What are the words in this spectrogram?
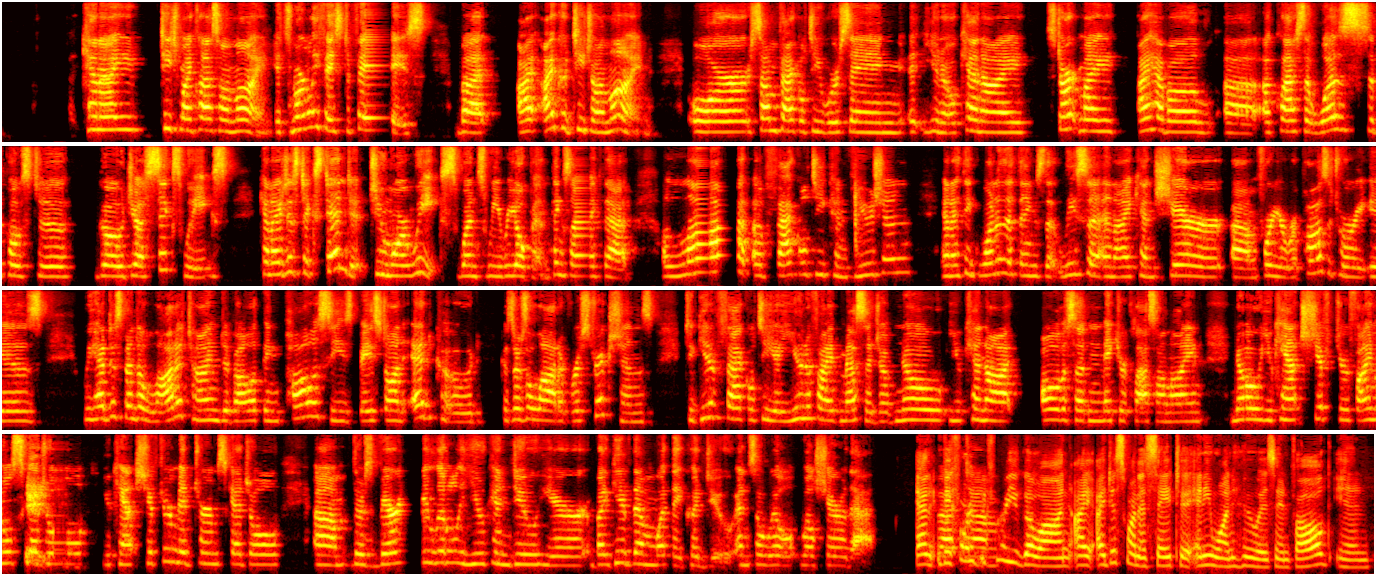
can I teach my class online? It's normally face-to-face, -face, but I, I could teach online or some faculty were saying, you know, can I start my, I have a, uh, a class that was supposed to go just six weeks, can I just extend it two more weeks once we reopen, things like that. A lot of faculty confusion, and I think one of the things that Lisa and I can share um, for your repository is we had to spend a lot of time developing policies based on ed code because there's a lot of restrictions to give faculty a unified message of no you cannot all of a sudden make your class online. No you can't shift your final schedule. You can't shift your midterm schedule. Um, there's very little you can do here but give them what they could do. And so we'll we'll share that and but, before um, before you go on I, I just want to say to anyone who is involved in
